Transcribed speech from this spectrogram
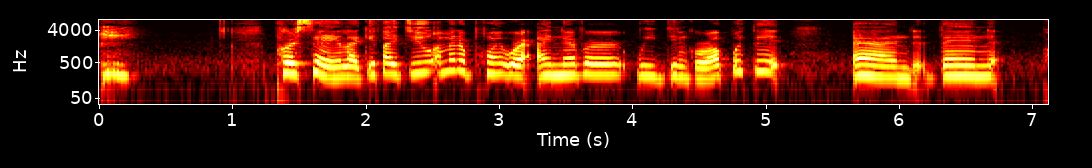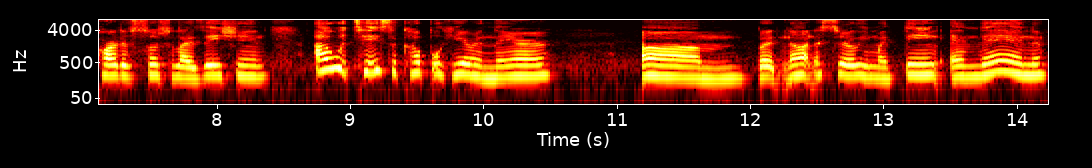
per se. Like if I do, I'm at a point where I never, we didn't grow up with it, and then part of socialization, I would taste a couple here and there um, but not necessarily my thing. And then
